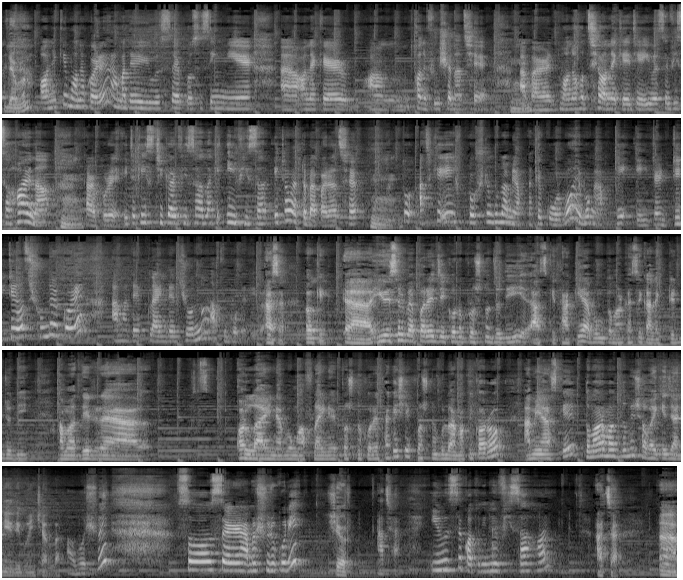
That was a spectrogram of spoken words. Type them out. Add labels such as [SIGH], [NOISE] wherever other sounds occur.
অনেকে মনে করে আমাদের ইউএসএ প্রসেসিং নিয়ে অনেকের কনফিউশন আছে। আবার মনে হচ্ছে অনেকে যে ইউএসএ ভিসা হয় না। তারপরে এটা কি স্টিকার ভিসা নাকি ই ভিসা এটাও একটা ব্যাপার আছে। তো আজকে এই প্রশ্নগুলো আমি আপনাকে করব এবং আপনি এইটার ডিটেলস সুন্দর করে আমাদের ক্লায়েন্টদের জন্য আপনি বলে দিবেন। আচ্ছা ওকে ইউএস এর ব্যাপারে যে কোনো প্রশ্ন যদি আজকে থাকে এবং তোমার কাছে কালেক্টেড যদি আমাদের অনলাইন এবং অফলাইনে প্রশ্ন করে থাকে সেই প্রশ্নগুলো আমাকে করো। আমি আজকে তোমার মাধ্যমে সবাইকে জানিয়ে দেবো ইনশাল্লাহ অবশ্যই। সো স্যার আমরা শুরু করি? শিওর আচ্ছা ইউএসএ কতদিনের ভিসা হয়? আচ্ছা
